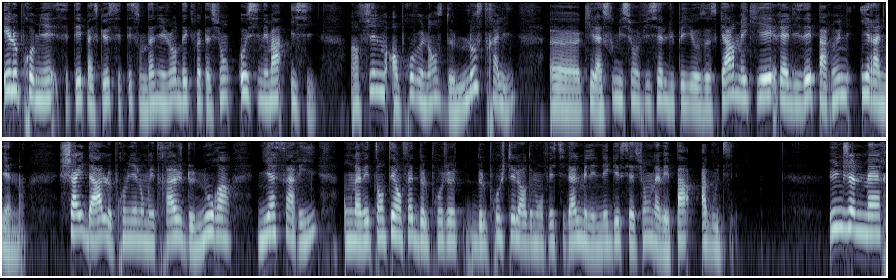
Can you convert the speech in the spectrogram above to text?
et le premier, c'était parce que c'était son dernier jour d'exploitation au cinéma ici. Un film en provenance de l'Australie, euh, qui est la soumission officielle du pays aux Oscars, mais qui est réalisé par une Iranienne. Shaida, le premier long métrage de Noura Niassari. On avait tenté en fait de le, de le projeter lors de mon festival, mais les négociations n'avaient pas abouti. Une jeune mère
